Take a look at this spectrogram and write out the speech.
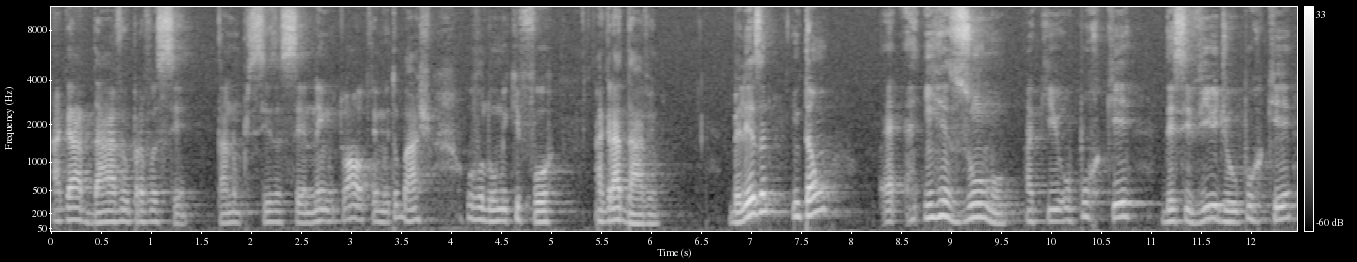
agradável para você. Tá? Não precisa ser nem muito alto, nem muito baixo, o volume que for agradável. Beleza? Então, é, em resumo aqui, o porquê desse vídeo, o porquê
